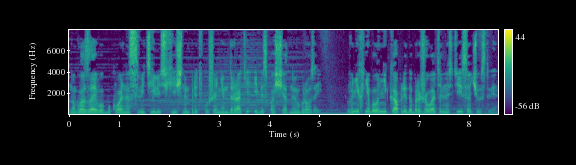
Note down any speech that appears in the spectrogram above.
но глаза его буквально светились хищным предвкушением драки и беспощадной угрозой. В них не было ни капли доброжелательности и сочувствия.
